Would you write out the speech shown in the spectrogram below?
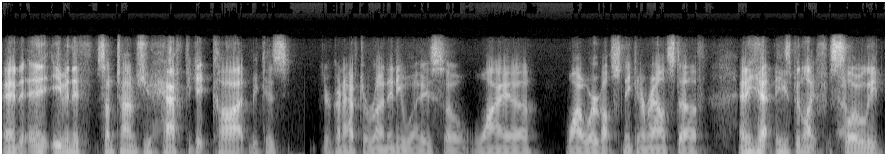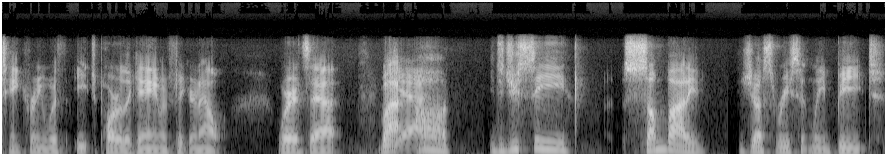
and e- even if sometimes you have to get caught because you're gonna have to run anyway so why uh why worry about sneaking around stuff and he ha- he's been like slowly tinkering with each part of the game and figuring out where it's at but Yeah. oh did you see somebody just recently beat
